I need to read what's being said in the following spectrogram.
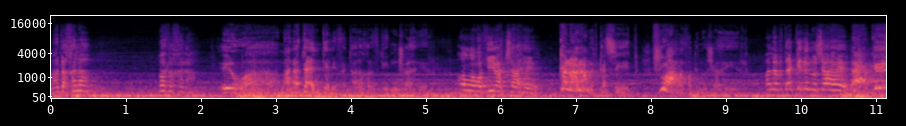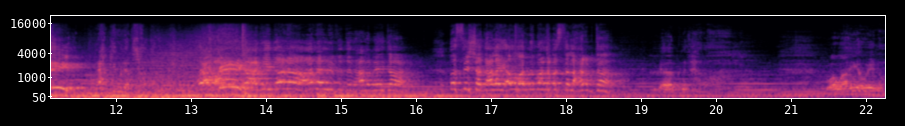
ما دخلها؟ ما دخلها. إيوه معناتها أنت اللي فت على غرفتي مو شاهر. الله وكيلك شاهر. كمان عم تكذب شو عرفك إنه شاهير؟ أنا متأكد إنه شاهد احكي! احكي ولا بشهدك أحكي! يا عقيد أنا أنا اللي فتت على بيتك بس يشهد علي الله اني ما لمست إلا حرمتك يا ابن الحرام والله هي وينه؟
